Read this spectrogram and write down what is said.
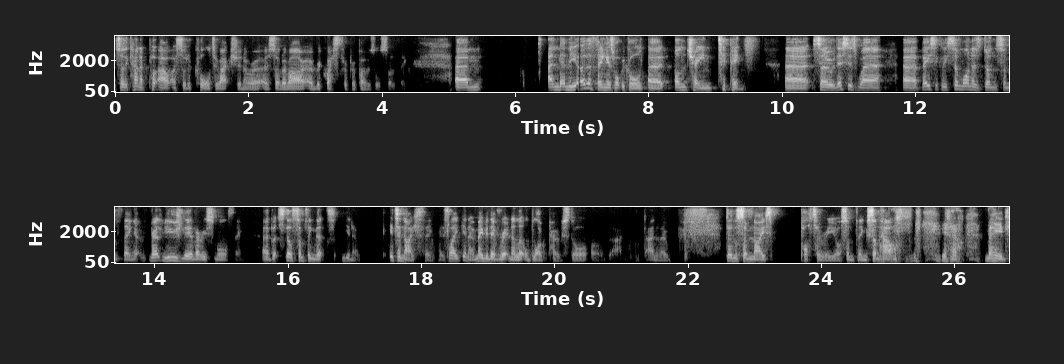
So they kind of put out a sort of call to action or a, a sort of a, a, request for proposals sort of thing. Um, and then the other thing is what we call uh, on-chain tipping. Uh, so this is where uh, basically someone has done something, usually a very small thing, uh, but still something that's you know it's a nice thing. It's like you know maybe they've written a little blog post or, or I don't know, done some nice pottery or something somehow you know made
